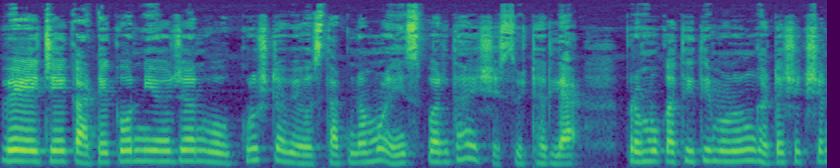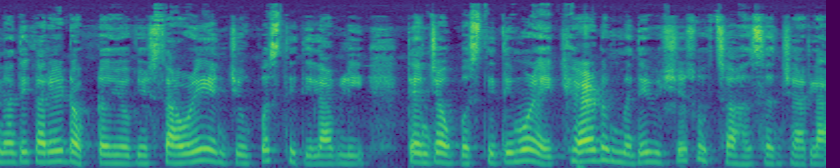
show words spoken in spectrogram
वेळेचे काटेकोर नियोजन व उत्कृष्ट व्यवस्थापनामुळे स्पर्धा यशस्वी ठरल्या. प्रमुख अतिथी म्हणून गटशिक्षणाधिकारी डॉक्टर योगेश सावळे यांची उपस्थिती लाभली. त्यांच्या उपस्थितीमुळे खेळाडूंमध्ये विशेष उत्साह संचारला.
